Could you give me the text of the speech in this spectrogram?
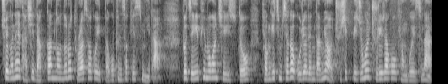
최근에 다시 낙관론으로 돌아서고 있다고 분석했습니다. 또 JP모건 체이스도 경기 침체가 우려된다며 주식 비중을 줄이라고 경고했으나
